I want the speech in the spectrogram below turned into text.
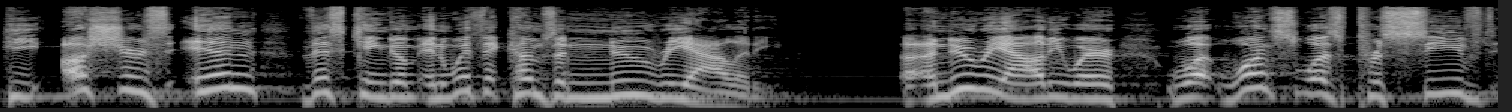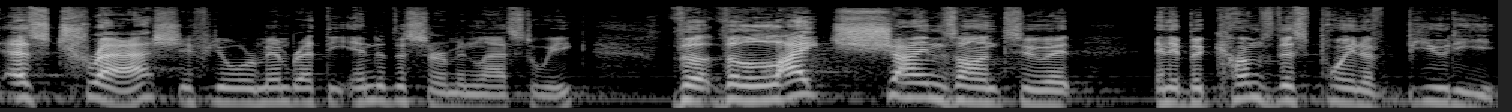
he ushers in this kingdom, and with it comes a new reality. A new reality where what once was perceived as trash, if you'll remember at the end of the sermon last week, the, the light shines onto it, and it becomes this point of beauty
